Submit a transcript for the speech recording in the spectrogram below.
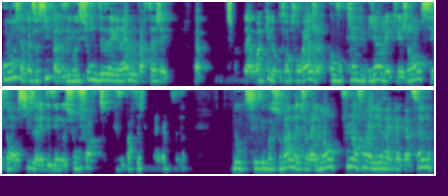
ou ça passe aussi par des émotions désagréables partagées. Enfin, vous avez remarqué dans votre entourage, quand vous créez du lien avec les gens, c'est quand aussi vous avez des émotions fortes que vous partagez avec la personne. Donc ces émotions-là, naturellement, plus l'enfant va vivre avec la personne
